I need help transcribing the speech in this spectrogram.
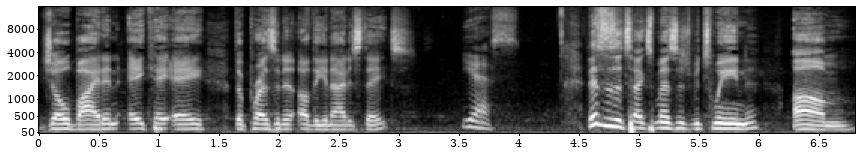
Joe Biden, aka the president of the United States? Yes. This is a text message between um,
